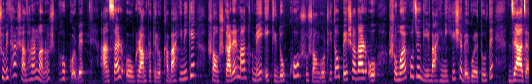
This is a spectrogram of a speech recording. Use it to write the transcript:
সুবিধা সাধারণ মানুষ ভোগ করবে। আনসার ও গ্রাম প্রতিরক্ষা বাহিনীকে সংস্কারের মাধ্যমে একটি দক্ষ, সুসংগঠিত, পেশাদার ও সময়োপযোগী বাহিনী হিসেবে গড়ে তুলতে যা যা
